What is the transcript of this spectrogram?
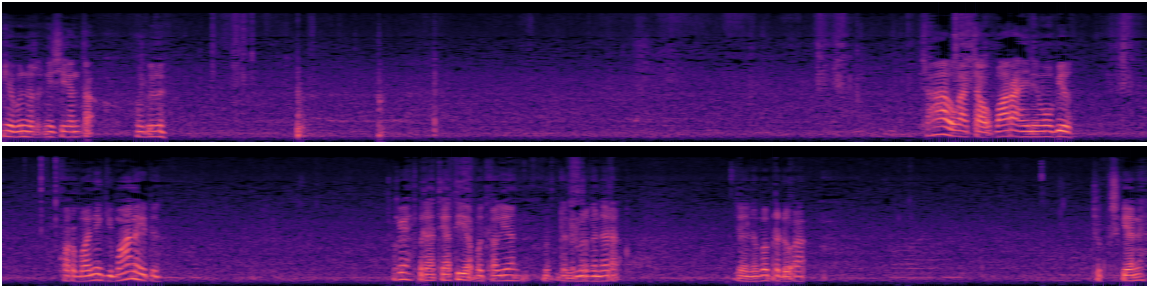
Ya bener, ini si entak mobilnya. Kacau, kacau, parah ini mobil. Korbannya gimana itu? Oke, berhati-hati ya buat kalian dalam berkendara. Jangan lupa berdoa. Cukup sekian ya.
